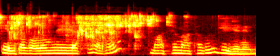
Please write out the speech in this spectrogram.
তেলটা গরম হয়ে গেছে, এখন মাছের মাথাগুলো ভেজে নেব।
